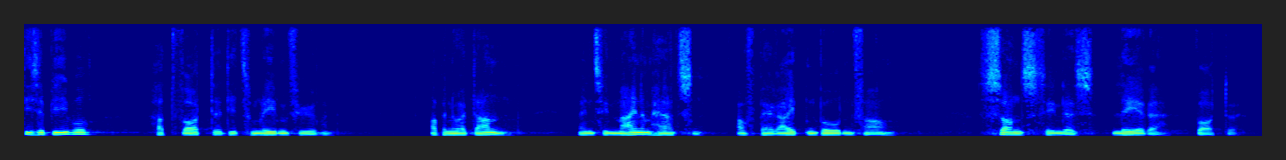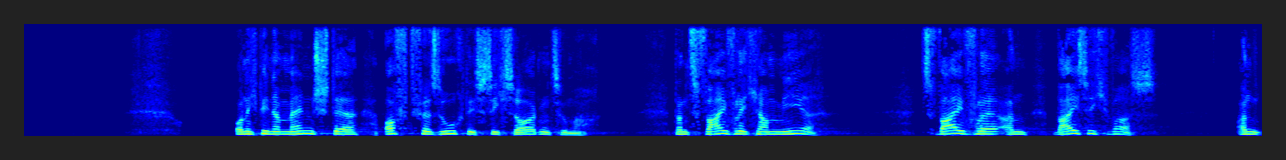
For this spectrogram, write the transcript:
Diese Bibel hat Worte, die zum Leben führen. Aber nur dann, wenn sie in meinem Herzen auf bereiten Boden fallen, sonst sind es leere Worte. Und ich bin ein Mensch, der oft versucht ist, sich Sorgen zu machen. Dann zweifle ich an mir, zweifle an weiß ich was, an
